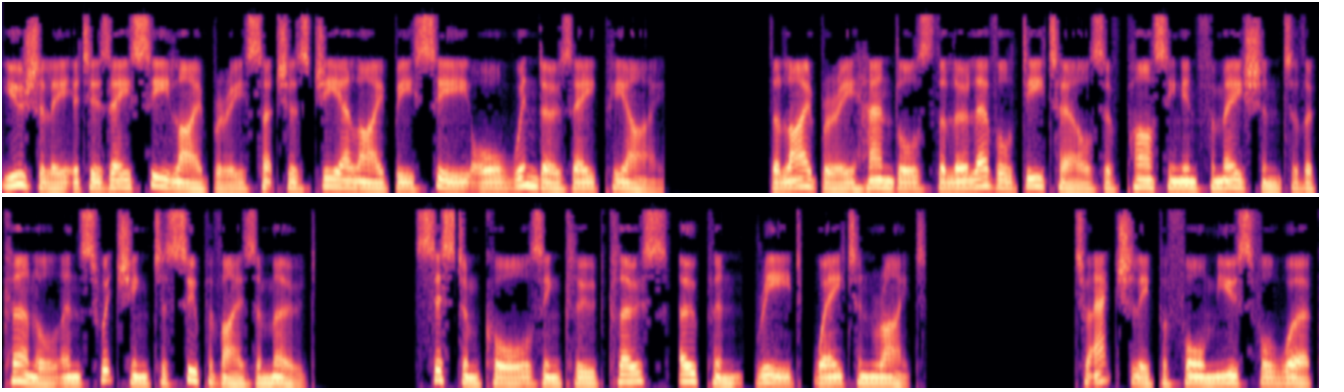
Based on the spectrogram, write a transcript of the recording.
Usually it is a C library such as glibc or Windows API. The library handles the low-level details of passing information to the kernel and switching to supervisor mode. System calls include close, open, read, wait and write. To actually perform useful work,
